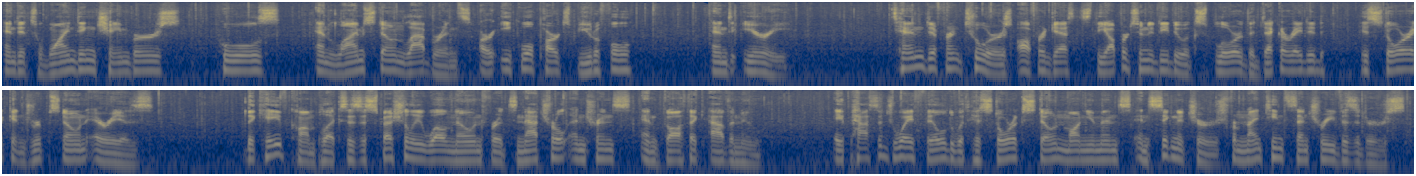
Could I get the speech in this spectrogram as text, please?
and its winding chambers, pools, and limestone labyrinths are equal parts beautiful and eerie. 10 different tours offer guests the opportunity to explore the decorated, historic, and dripstone areas. The cave complex is especially well known for its natural entrance and Gothic avenue, a passageway filled with historic stone monuments and signatures from 19th century visitors.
